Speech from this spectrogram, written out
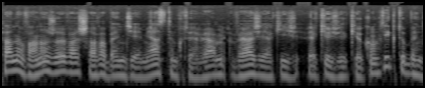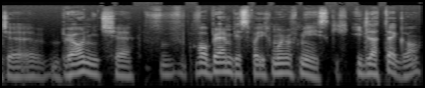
planowano, że Warszawa będzie miastem, które w razie jakiejś, jakiegoś wielkiego konfliktu będzie bronić się w, w obrębie swoich murów miejskich. I dlatego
